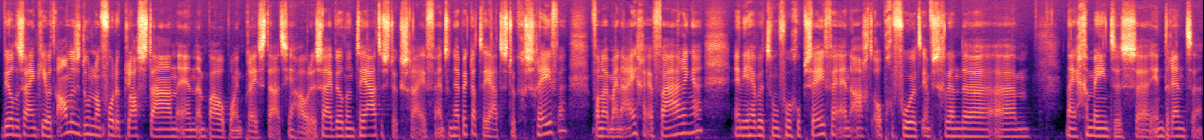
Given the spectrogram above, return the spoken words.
wilde zij een keer wat anders doen dan voor de klas staan... en een PowerPoint-presentatie houden. Zij wilde een theaterstuk schrijven. En toen heb ik dat theaterstuk geschreven vanuit mijn eigen ervaringen. En die hebben we toen voor groep 7 en 8 opgevoerd... in verschillende um, nou ja, gemeentes uh, in Drenthe.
